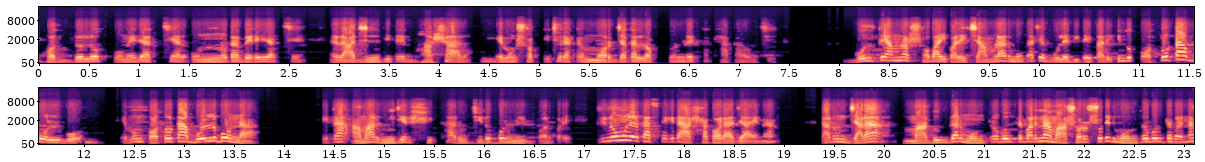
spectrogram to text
ভদ্রলোক কমে যাচ্ছে আর অন্যটা বেড়ে যাচ্ছে। রাজনীতিতে ভাষার এবং সবকিছুর একটা মর্যাদা লক্ষণ রেখা থাকা উচিত। বলতে আমরা সবাই পারি চামড়ার মুখ আছে বলে দিতে পারি কিন্তু কতটা বলব এবং কতটা বলব না এটা আমার নিজের শিক্ষা রুচির ওপর নির্ভর করে। তৃণমূলের কাছ থেকে এটা আশা করা যায় না। কারণ যারা মা দুর্গার মন্ত্র বলতে পারে না, মা সরস্বতীর মন্ত্র বলতে পারে না,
